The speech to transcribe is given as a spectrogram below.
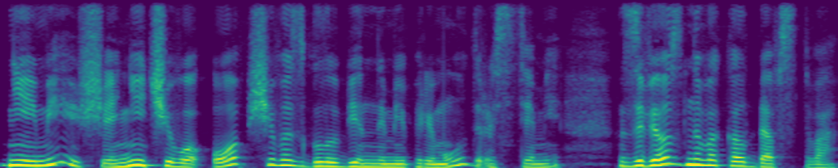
не имеющая ничего общего с глубинными премудростями звездного колдовства.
